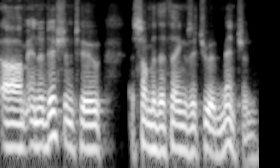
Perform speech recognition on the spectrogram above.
um, in addition to some of the things that you had mentioned?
